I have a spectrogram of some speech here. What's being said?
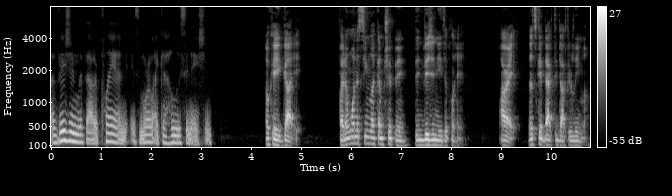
A vision without a plan is more like a hallucination. Okay, got it. If I don't want to seem like I'm tripping, then vision needs a plan. All right, let's get back to Dr. Lima.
